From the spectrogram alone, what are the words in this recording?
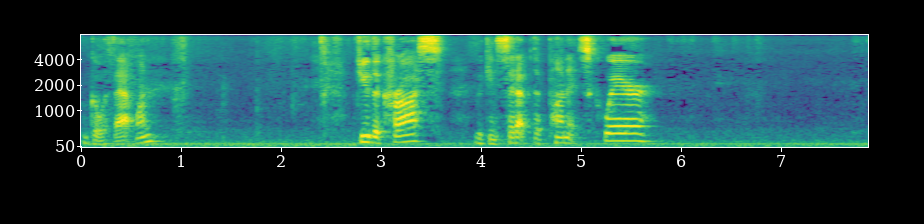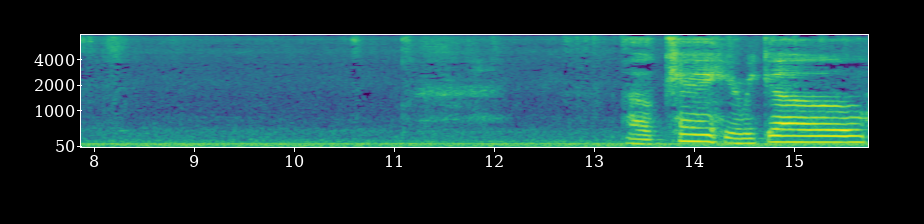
We'll go with that one. Do the cross. We can set up the Punnett square. Okay, here we go.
